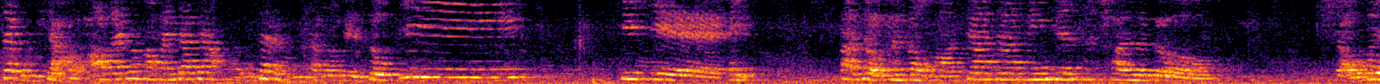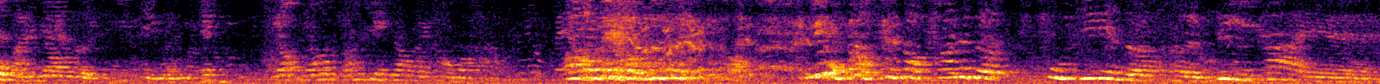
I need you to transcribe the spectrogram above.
再补一下好了。啊，来，那麻烦佳佳，我们再来补一下照片，手机，谢谢。哎。大家有看到吗？佳佳今天是穿那个小露蛮腰的衣服呢。哎，你要你要你要卸一下外套吗？啊，没有，就是，因为我刚好看到他那个腹肌练得很厉害耶。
